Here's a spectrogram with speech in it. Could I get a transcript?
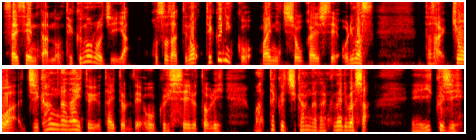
最先端のテクノロジーや子育てのテクニックを毎日紹介しております。ただ、今日は時間がないというタイトルでお送りしている通り、全く時間がなくなりました。えー育児、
